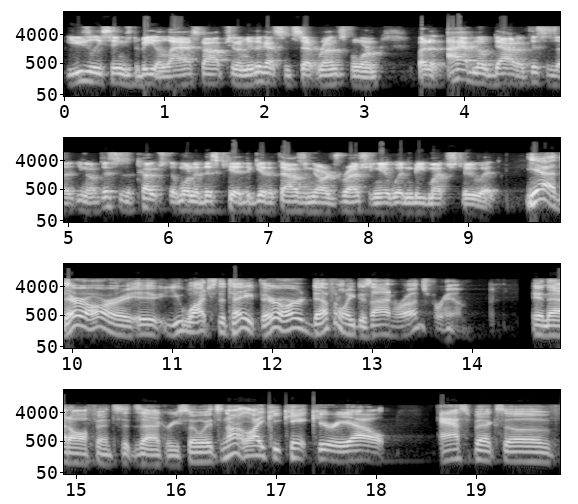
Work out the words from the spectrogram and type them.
usually seems to be a last option. I mean, they got some set runs for him, but I have no doubt if this is a you know if this is a coach that wanted this kid to get a thousand yards rushing, it wouldn't be much to it. Yeah, there are. You watch the tape. There are definitely design runs for him in that offense at Zachary. So it's not like he can't carry out aspects of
